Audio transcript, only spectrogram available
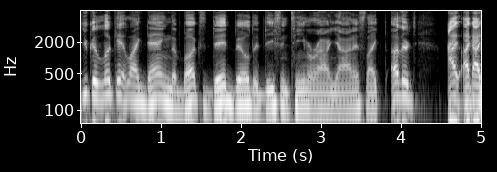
you could look at like, dang, the Bucks did build a decent team around Giannis. Like other, I like I.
